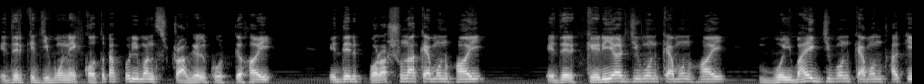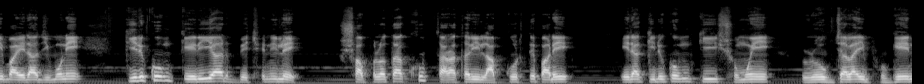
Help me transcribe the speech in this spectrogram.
এদেরকে জীবনে কতটা পরিমাণ স্ট্রাগল করতে হয়, এদের পড়াশোনা কেমন হয়, এদের কেরিয়ার জীবন কেমন হয়, বৈবাহিক জীবন কেমন থাকে বা এরা জীবনে কীরকম কেরিয়ার বেছে নিলে সফলতা খুব তাড়াতাড়ি লাভ করতে পারে, এরা কীরকম কি সময়ে রোগ জ্বালায় ভোগেন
